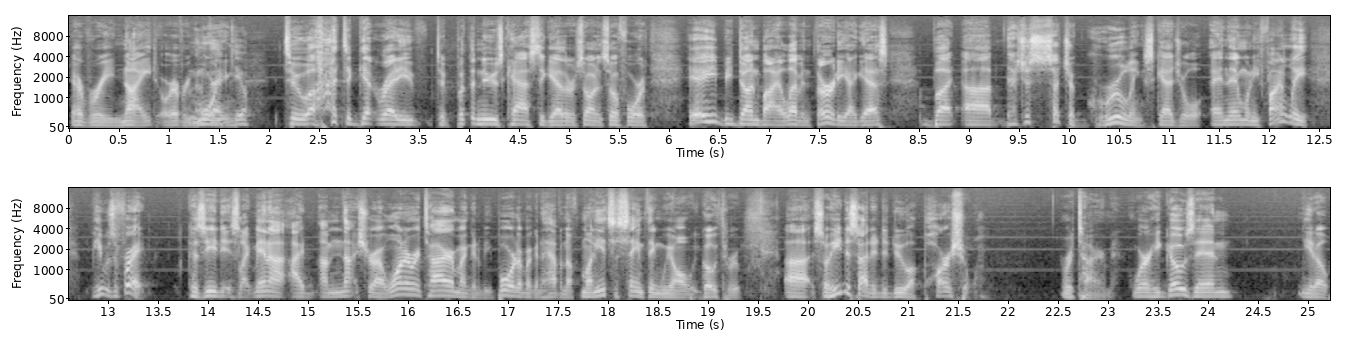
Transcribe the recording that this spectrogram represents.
every night or every morning to uh, to get ready to put the newscast together, so on and so forth. He'd be done by 11.30, I guess, but uh, that's just such a grueling schedule. And then when he finally, he was afraid because he is like, man, I, I am not sure I want to retire. Am I going to be bored? Am I going to have enough money? It's the same thing we all go through. Uh, so he decided to do a partial retirement where he goes in you know,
